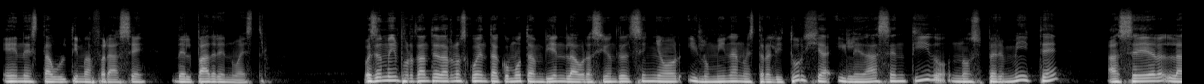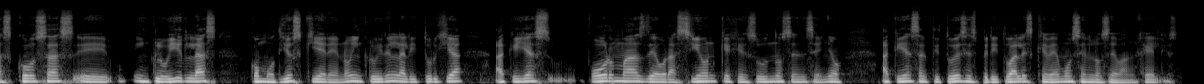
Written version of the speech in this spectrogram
en esta última frase del Padre nuestro. Pues es muy importante darnos cuenta cómo también la oración del Señor ilumina nuestra liturgia y le da sentido, nos permite hacer las cosas, eh, incluirlas como Dios quiere, ¿no? Incluir en la liturgia aquellas formas de oración que Jesús nos enseñó, aquellas actitudes espirituales que vemos en los evangelios.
